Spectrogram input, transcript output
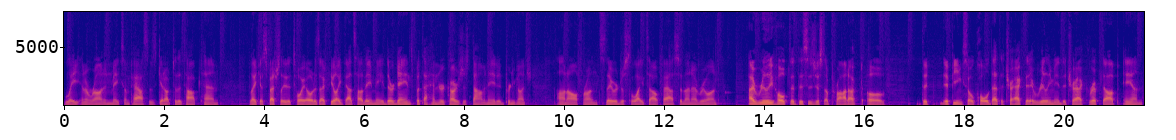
late in a run and make some passes, get up to the top 10. Like, especially the Toyotas. I feel like that's how they made their gains, but the Hendrick cars just dominated pretty much on all fronts. They were just lights out faster than everyone. I really hope that this is just a product of the it being so cold at the track that it really made the track ripped up and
